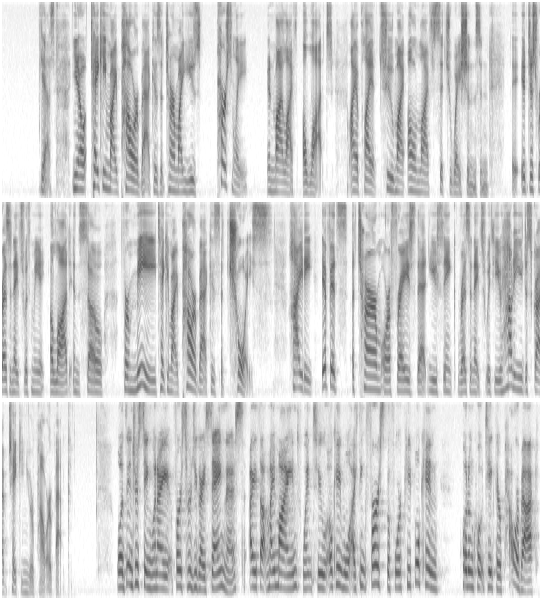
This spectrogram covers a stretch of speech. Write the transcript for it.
Yes. You know, taking my power back is a term I use personally in my life a lot. I apply it to my own life situations and it just resonates with me a lot. And so for me, taking my power back is a choice. Heidi, if it's a term or a phrase that you think resonates with you, how do you describe taking your power back? Well, it's interesting. When I first heard you guys saying this, I thought my mind went to, okay, well, I think first, before people can quote unquote take their power back,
